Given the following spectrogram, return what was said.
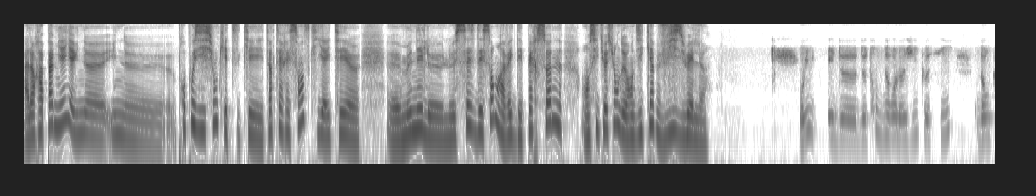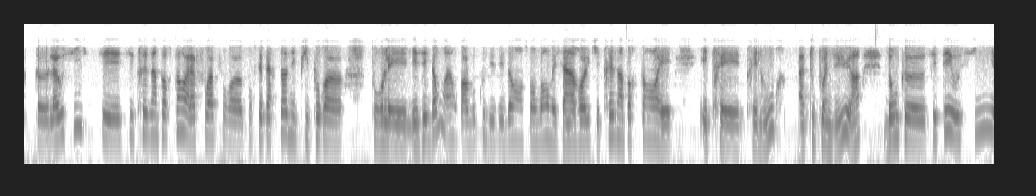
Alors à Pamiers, il y a une une proposition qui est qui est intéressante, qui a été menée le, le 16 décembre avec des personnes en situation de handicap visuel. Oui, et de, troubles neurologiques aussi. Donc euh, là aussi, c'est très important à la fois pour, euh, pour ces personnes et puis pour, euh, pour les, aidants. Hein. On parle beaucoup des aidants en ce moment, mais c'est un rôle qui est très important et, et très, très lourd à tout point de vue. Hein. Donc c'était aussi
